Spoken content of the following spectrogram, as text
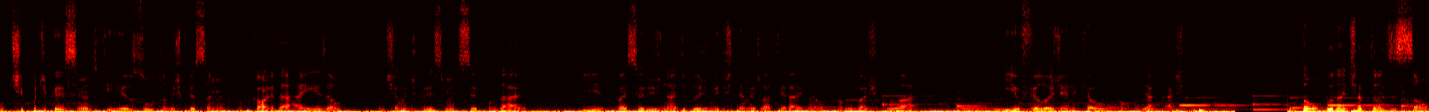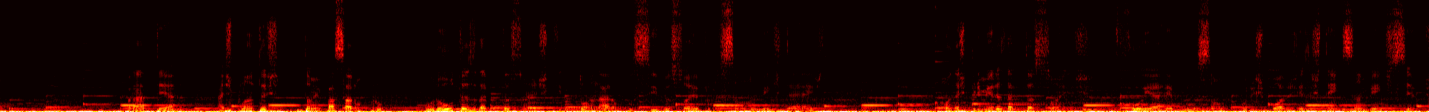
o tipo de crescimento que resulta no espessamento do caule da raiz é o que a gente chama de crescimento secundário, e vai se originar de dois meristemas laterais, né? o câmbio vascular e o felogênio, que é o campo diacástico. Então, durante a transição né, para a Terra, as plantas também passaram por, por outras adaptações que tornaram possível sua reprodução no ambiente terrestre. Uma das primeiras adaptações foi a reprodução por esporos resistentes a ambientes secos.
